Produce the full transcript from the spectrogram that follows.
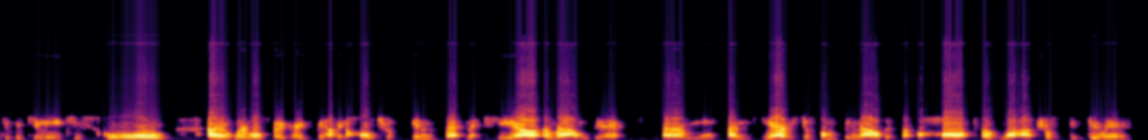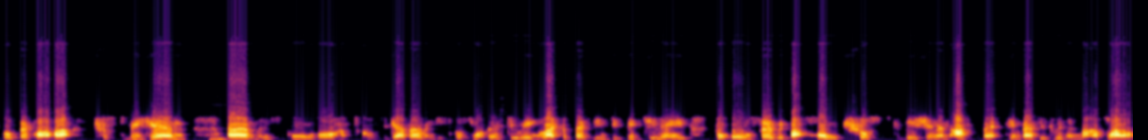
individually to schools. Uh, we're also going to be having a whole trust inset next year around it. Um, and yeah, it's just something now that's at the heart of what our trust is doing. It's also part of our trust vision, Mm. um, and schools all have to come together and discuss what they're doing. Like I said, individually, but also with that whole trust vision and aspect embedded within that as well.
